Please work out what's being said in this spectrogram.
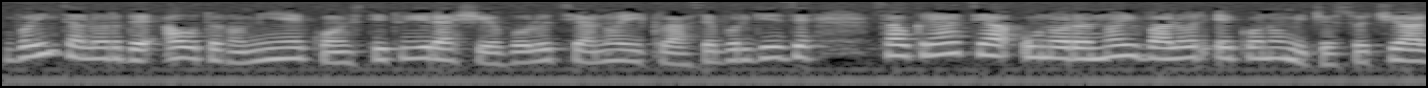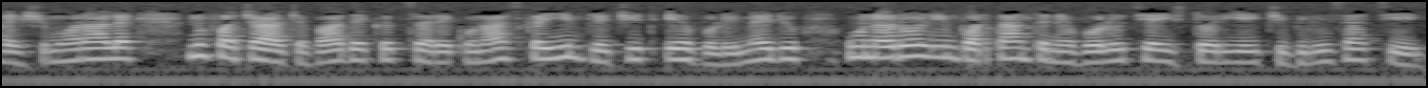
voința lor de autonomie, constituirea și evoluția noii clase burgheze sau creația unor noi valori economice, sociale și morale, nu făcea altceva decât să recunoască implicit evului mediu un rol important în evoluția istoriei civilizației.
